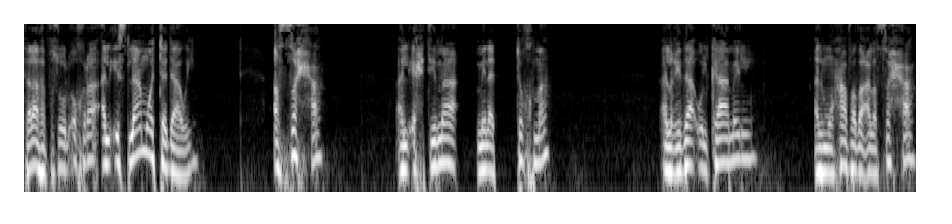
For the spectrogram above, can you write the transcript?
ثلاثة فصول أخرى الإسلام والتداوي. الصحة الاحتماء من التخمة الغذاء الكامل المحافظة على الصحة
